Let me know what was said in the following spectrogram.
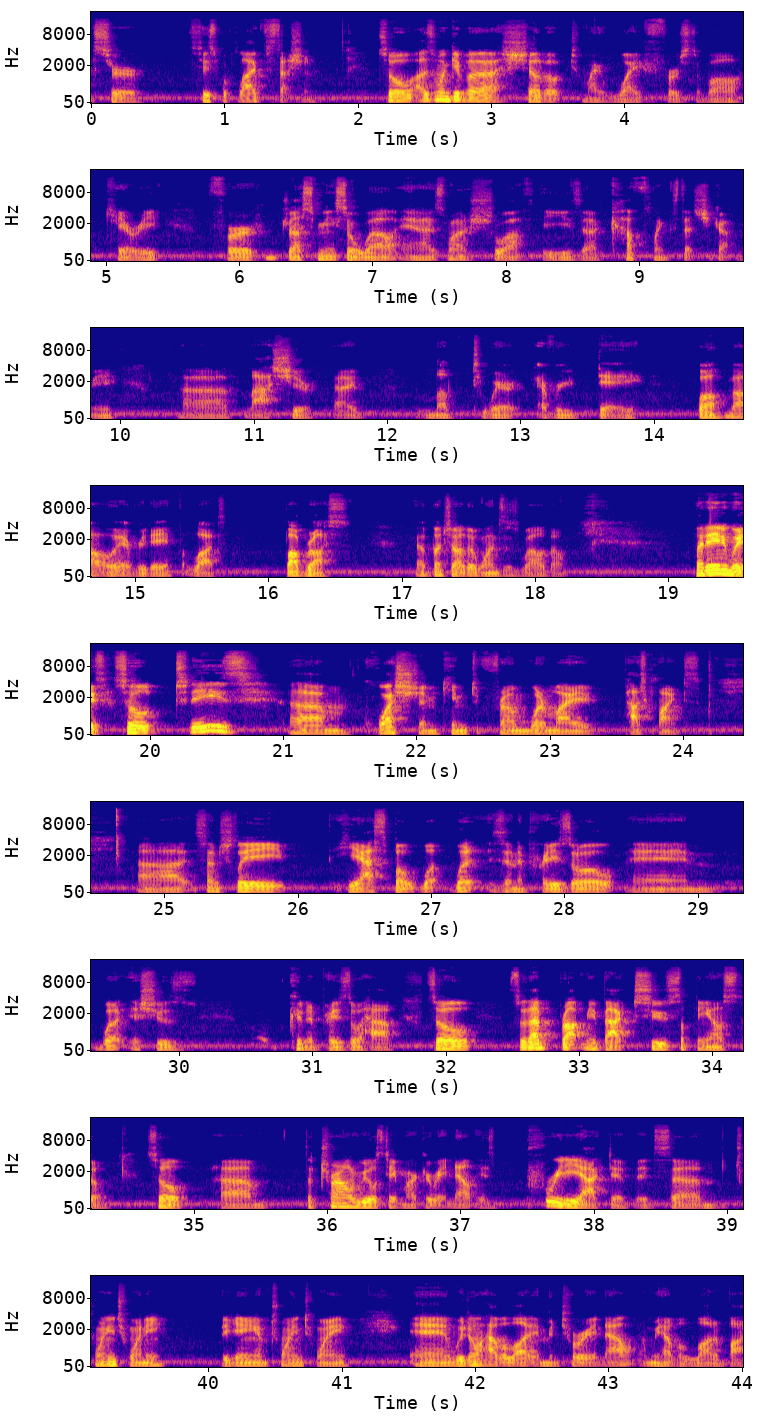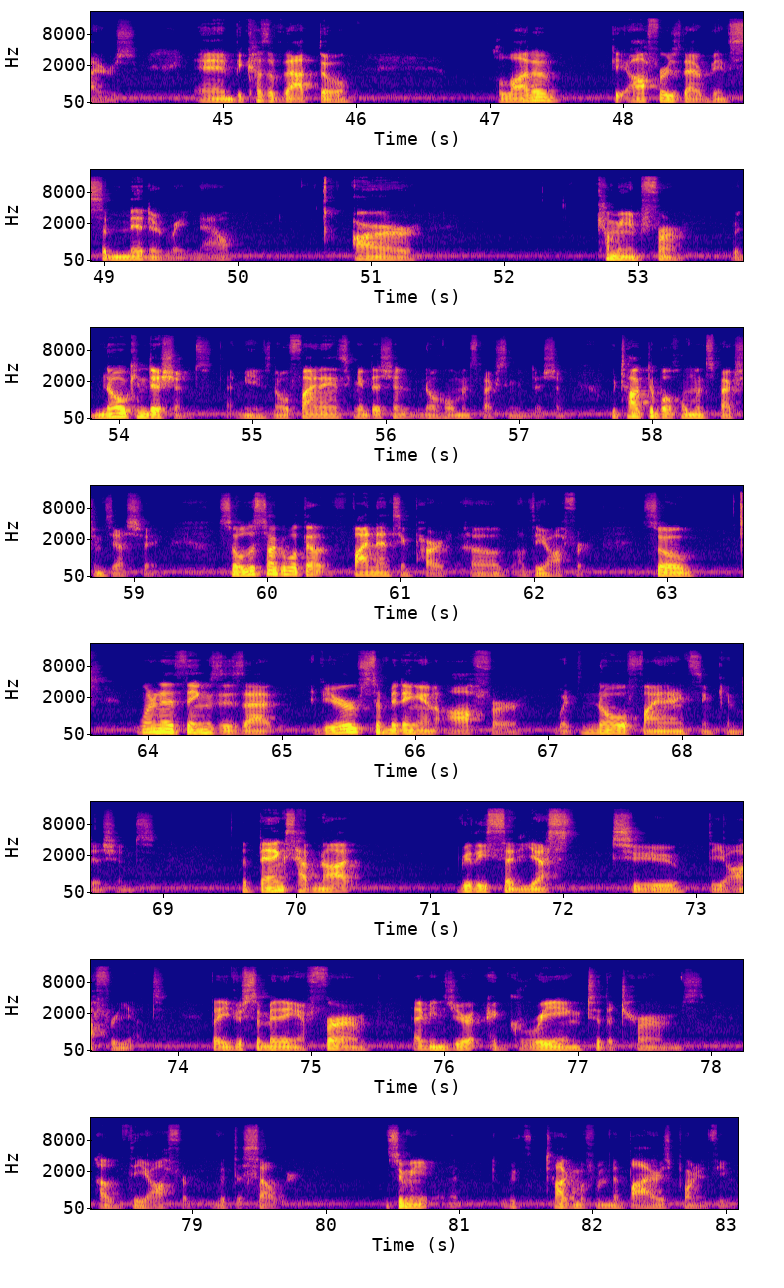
answer Facebook Live session. So I just want to give a shout out to my wife, first of all, Carrie, for dressing me so well. And I just want to show off these uh, cufflinks that she got me uh, last year. I love to wear every day. Well, not every day, but lots. Bob Ross. A bunch of other ones as well, though. But anyways, so today's um, question came to, from one of my past clients. Uh, essentially, he asked about what, what is an appraisal and what issues could an appraisal have. So so that brought me back to something else though. So um, the Toronto real estate market right now is pretty active. It's um, 2020, beginning of 2020, and we don't have a lot of inventory right now, and we have a lot of buyers. And because of that though, a lot of the offers that are being submitted right now are coming in firm with no conditions. That means no financing condition, no home inspection condition. We talked about home inspections yesterday. So let's talk about the financing part of, of the offer. So one of the things is that if you're submitting an offer with no financing conditions, the banks have not really said yes to the offer yet. But if you're submitting a firm, that means you're agreeing to the terms of the offer with the seller. Assuming we're talking about from the buyer's point of view.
